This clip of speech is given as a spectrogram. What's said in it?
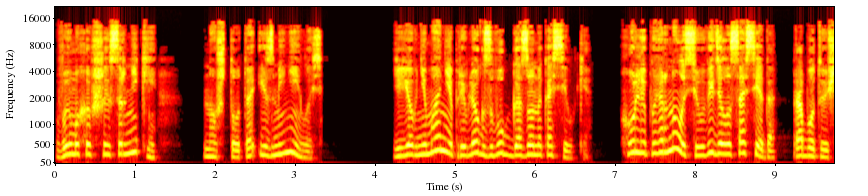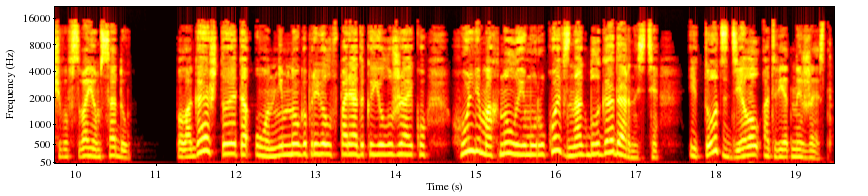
вымахавшие сорняки, но что-то изменилось. Ее внимание привлек звук газонокосилки. Холли повернулась и увидела соседа, работающего в своем саду. Полагая, что это он немного привел в порядок ее лужайку, Холли махнула ему рукой в знак благодарности, и тот сделал ответный жест.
